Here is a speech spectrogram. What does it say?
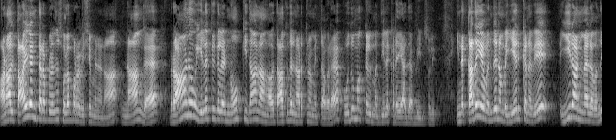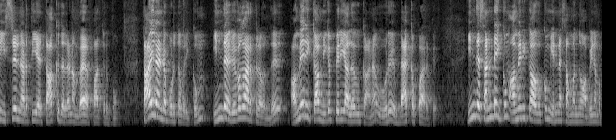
ஆனால் தாய்லாந்து தரப்புலேருந்து சொல்லப்படுற விஷயம் என்னென்னா நாங்கள் ராணுவ இலக்குகளை நோக்கி தான் நாங்கள் தாக்குதல் நடத்தினோமே தவிர பொதுமக்கள் மத்தியில் கிடையாது அப்படின்னு சொல்லி. இந்த கதையை வந்து நம்ம ஏற்கனவே ஈரான் மேலே வந்து இஸ்ரேல் நடத்திய தாக்குதலை நம்ம பார்த்துருப்போம். தாய்லாண்டை பொறுத்த வரைக்கும் இந்த விவகாரத்தில் வந்து அமெரிக்கா மிகப்பெரிய அளவுக்கான ஒரு பேக்கப்பாக இருக்குது இந்த சண்டைக்கும் அமெரிக்காவுக்கும் என்ன சம்பந்தம் அப்படின்னு நம்ம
